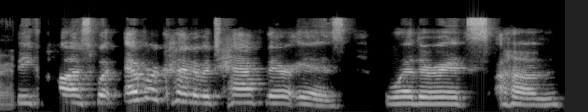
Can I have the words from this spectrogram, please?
okay. because whatever kind of attack there is whether it's um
